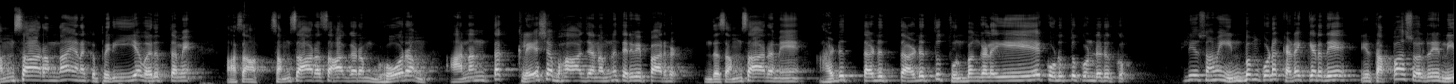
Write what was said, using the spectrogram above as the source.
சம்சாரம் தான் எனக்கு பெரிய வருத்தமே. அசா சம்சார சாகரம் கோரம் அனந்த கிளேசபாஜனம்னு தெரிவிப்பார்கள். இந்த சம்சாரமே அடுத்தடுத்து அடுத்து துன்பங்களையே கொடுத்து கொண்டிருக்கும். இல்லையா சுவாமி இன்பம் கூட கிடைக்கிறதே. நீ தப்பா சொல்றே நீ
